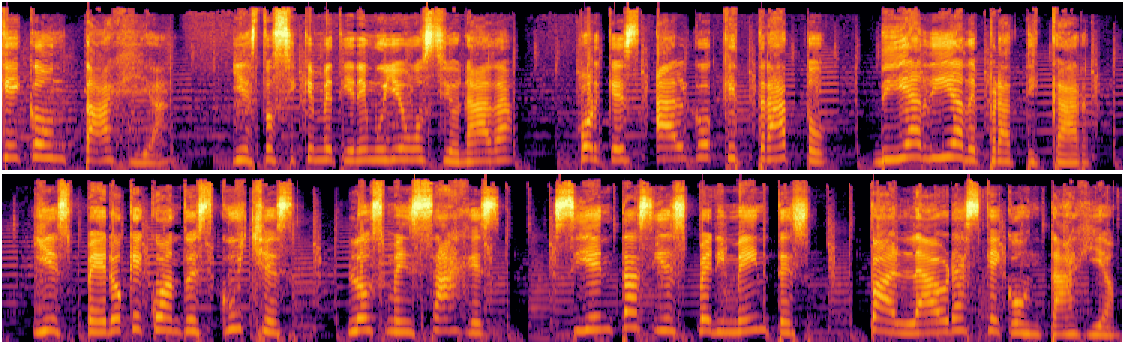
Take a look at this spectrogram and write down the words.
que contagia. Y esto sí que me tiene muy emocionada porque es algo que trato día a día de practicar. Y espero que cuando escuches los mensajes sientas y experimentes palabras que contagian.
